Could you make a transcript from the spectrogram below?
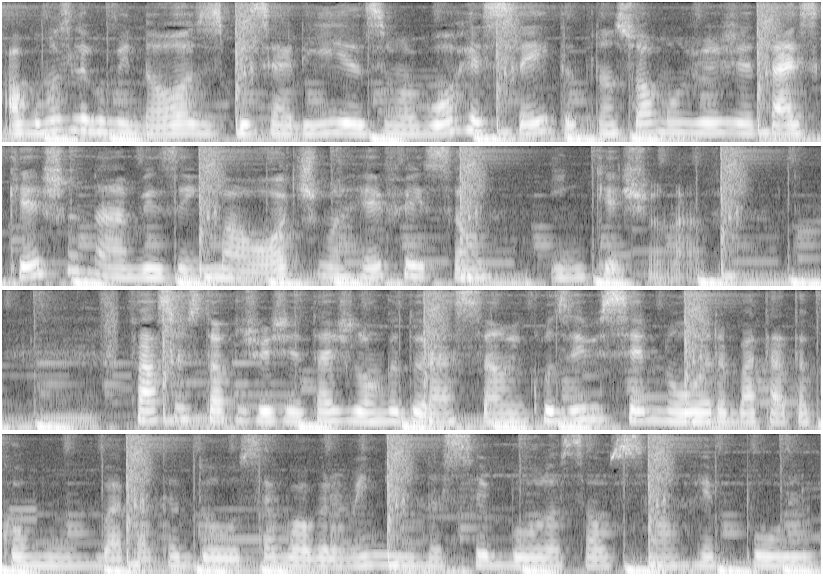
Algumas leguminosas, especiarias e uma boa receita transformam os vegetais questionáveis em uma ótima refeição inquestionável. Faça um estoque de vegetais de longa duração, inclusive cenoura, batata comum, batata doce, abóbora menina, cebola, salsão, repolho.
